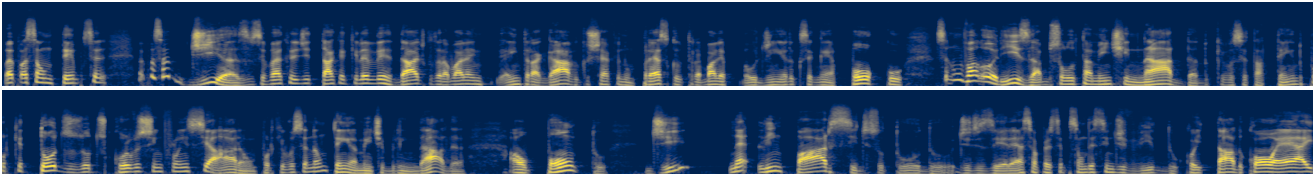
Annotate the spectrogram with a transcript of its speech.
vai passar um tempo, você, vai passar dias, você vai acreditar que aquilo é verdade, que o trabalho é, é intragável, que o chefe não presta, que o trabalho é o dinheiro que você ganha pouco. Você não valoriza absolutamente nada do que você está tendo, porque todos os outros corvos te influenciaram, porque você não tem a mente blindada ao ponto de né, limpar-se disso tudo, de dizer essa é a percepção desse indivíduo, coitado, qual é a,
